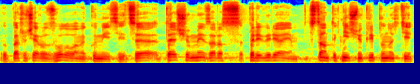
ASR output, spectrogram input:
в першу чергу з головами комісії, це те, що ми зараз перевіряємо стан технічної укріпленості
